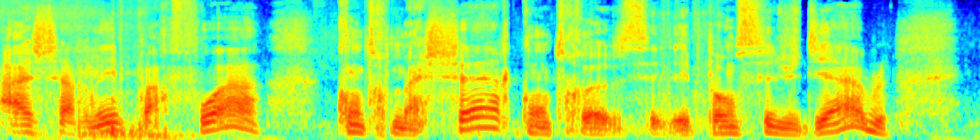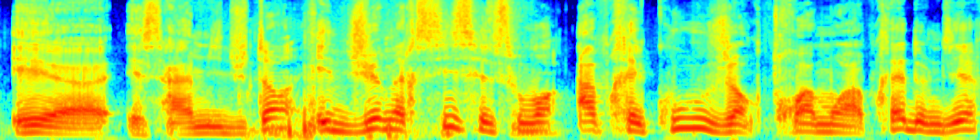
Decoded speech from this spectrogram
acharné parfois contre ma chair, contre c'est des pensées du diable. Et, euh, et ça a mis du temps. Et Dieu merci, c'est souvent après coup, genre trois mois après, de me dire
